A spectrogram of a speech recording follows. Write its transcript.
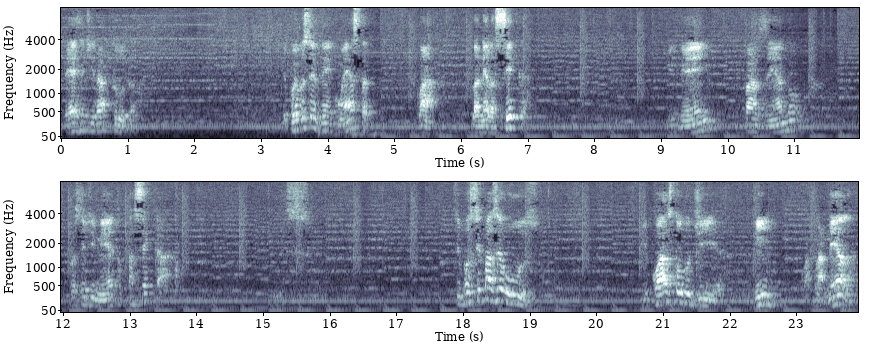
Até retirar tudo, ó. Depois você vem com esta, com a panela seca, e vem fazendo procedimento para secar. Isso. Se você fazer o uso de quase todo dia vir com a flanela,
